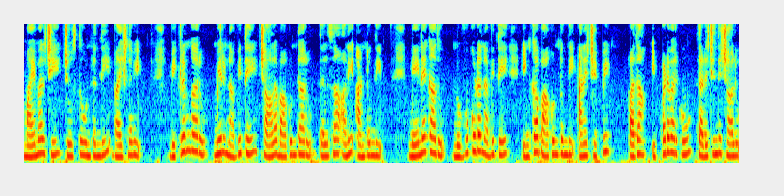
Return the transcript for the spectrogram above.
మైమర్చి చూస్తూ ఉంటుంది వైష్ణవి. విక్రమ్ గారు మీరు నవ్వితే చాలా బాగుంటారు తెలుసా అని అంటుంది. నేనే కాదు నువ్వు కూడా నవ్వితే ఇంకా బాగుంటుంది అని చెప్పి పద ఇప్పటి వరకు తడిచింది చాలు.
